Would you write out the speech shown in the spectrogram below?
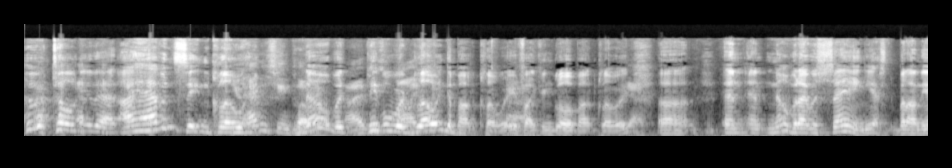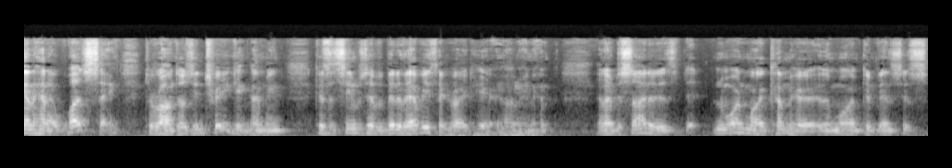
Who told you that? I haven't seen Chloe. You haven't seen Chloe. No, but I people were glowing about Chloe, if I can glow about Chloe. Yeah. Uh, and and no, but I was saying yes. But on the other hand, I was saying Toronto's intriguing. I mean, because it seems to have a bit of everything right here. I Mm-hmm. mean, and, and I've decided is the more and more I come here, the more I'm convinced it's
